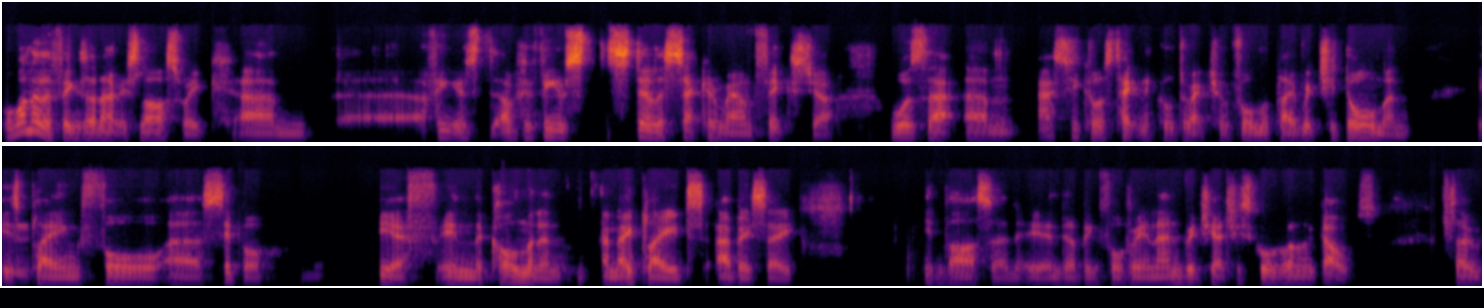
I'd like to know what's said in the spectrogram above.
Well, one of the things I noticed last week, um, uh, I think it was, I think it was still a second round fixture, was that um, technical director and former player Richie Dorman is Mm. playing for uh, Sibor EF in the Kolmanen, and they played ABC in Vasa, and it ended up being 4 3. And then Richie actually scored one of the goals. So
